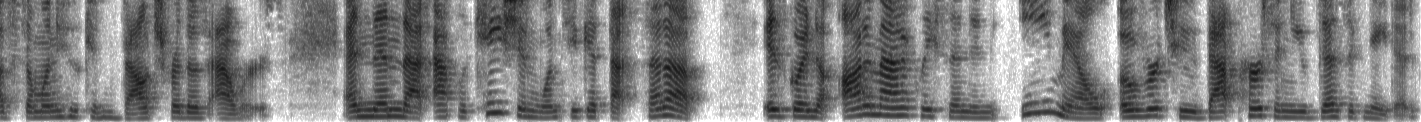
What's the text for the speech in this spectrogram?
of someone who can vouch for those hours. And then that application, once you get that set up, is going to automatically send an email over to that person you've designated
